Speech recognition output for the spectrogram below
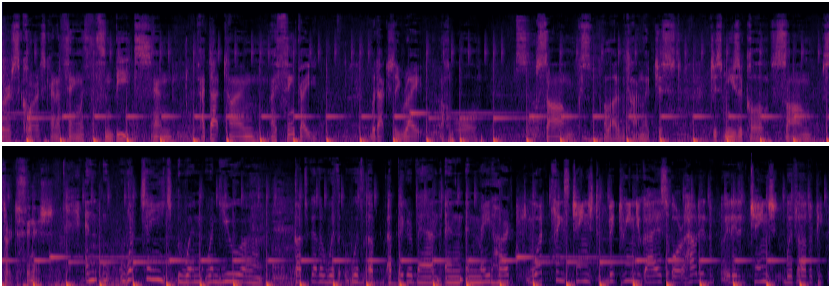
verse, chorus kind of thing with some beats. And at that time, I think I would actually write a whole songs a lot of the time, like just just musical song start to finish. And what changed when when you uh, got together with with a, a bigger band and, and made Heart? What things changed between you guys, or how did did it change with other people?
